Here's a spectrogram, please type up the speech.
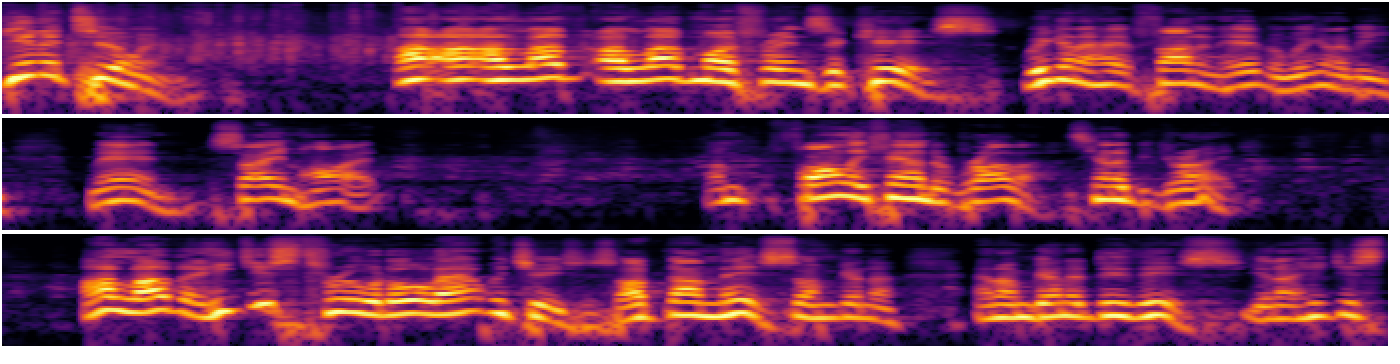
Give it to him. I, I, I, love, I love my friend Zacchaeus. We're going to have fun in heaven. We're going to be, man, same height. I'm finally found a brother. It's going to be great. I love it. He just threw it all out with Jesus. I've done this, I'm to, and I'm to do this. You know, he just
